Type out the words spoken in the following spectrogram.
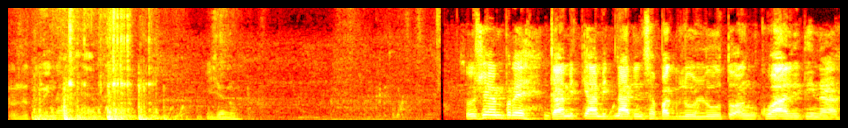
Lulutuin natin yan. Yan oh. So, syempre, gamit-gamit natin sa pagluluto ang quality na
